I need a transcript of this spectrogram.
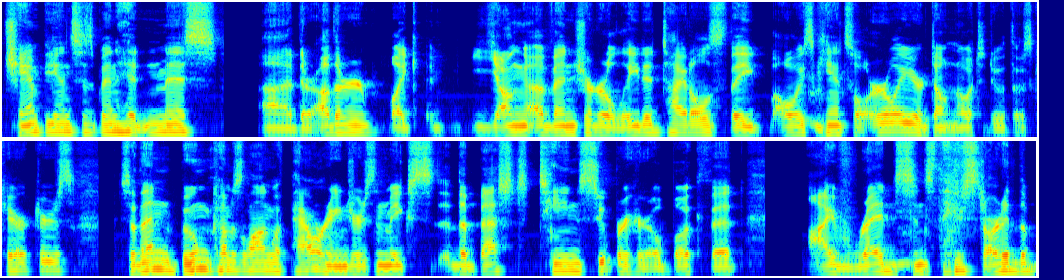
Champions has been hit and miss. Uh, their other like Young Avenger related titles, they always hmm. cancel early or don't know what to do with those characters. So then Boom comes along with Power Rangers and makes the best teen superhero book that I've read since they've started the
